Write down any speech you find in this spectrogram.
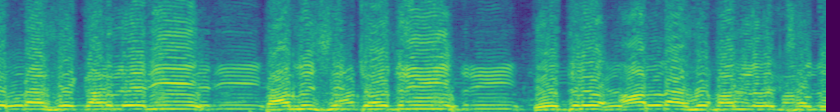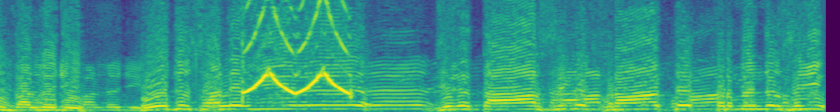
ਨੇ ਪੈਸੇ ਕੱਢ ਲਿਆ ਜੀ। ਪਰਮੇਸ਼ ਸਿੰਘ ਚੌਧਰੀ ਉਧਰ ਆ ਪੈਸੇ ਫੜ ਲਓ ਸਭ ਤੋਂ ਫੜ ਲਓ ਜੀ। ਉਧਰ ਸਾਡੇ ਵੀਰ ਜਗਤਾਰ ਸਿੰਘ, ਫਰਾਂਸ ਤੇ ਪਰਮਿੰਦਰ ਸਿੰਘ ਜੀ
